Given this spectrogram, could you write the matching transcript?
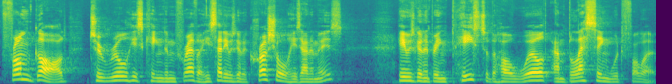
from God to rule his kingdom forever. He said he was going to crush all his enemies, he was going to bring peace to the whole world, and blessing would follow.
